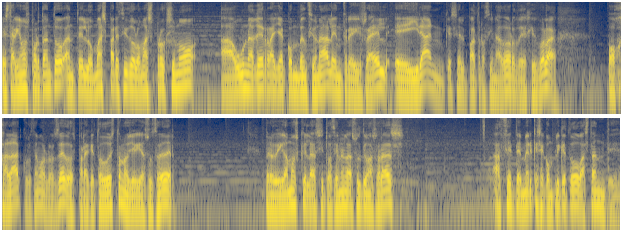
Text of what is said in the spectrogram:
Estaríamos, por tanto, ante lo más parecido, lo más próximo a una guerra ya convencional entre Israel e Irán, que es el patrocinador de Hezbollah. Ojalá crucemos los dedos para que todo esto no llegue a suceder. Pero digamos que la situación en las últimas horas hace temer que se complique todo bastante.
